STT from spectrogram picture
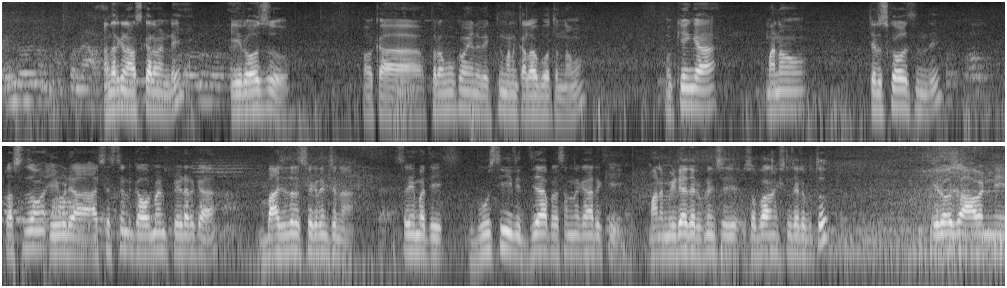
అందరికీ నమస్కారం అండి. ఈరోజు ఒక ప్రముఖమైన వ్యక్తిని మనం కలవబోతున్నాము. ముఖ్యంగా మనం తెలుసుకోవాల్సింది ప్రస్తుతం ఈవిడ అసిస్టెంట్ గవర్నమెంట్ లీడర్గా బాధ్యతలు స్వీకరించిన శ్రీమతి భూసి విద్యా ప్రసన్న గారికి మన మీడియా తరపు నుంచి శుభాకాంక్షలు తెలుపుతూ ఈరోజు ఆవిడని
